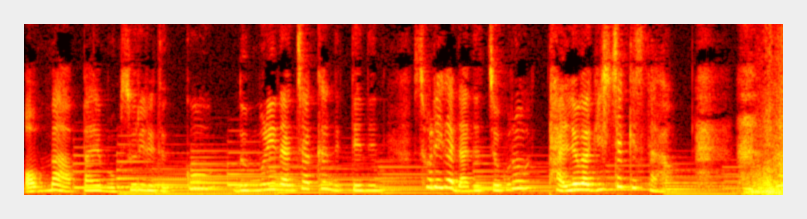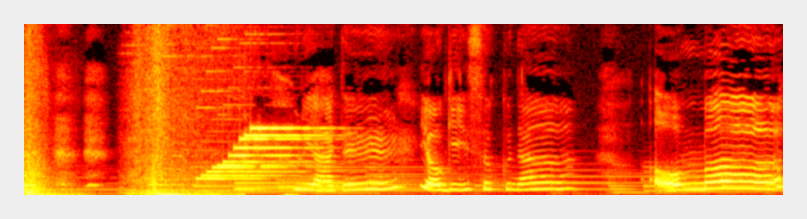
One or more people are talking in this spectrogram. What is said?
엄마 아빠의 목소리를 듣고 눈물이 난 착한 늑대는 소리가 나는 쪽으로 달려가기 시작했어요. 우리 아들 여기 있었구나. 엄마.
